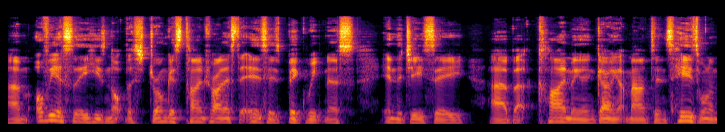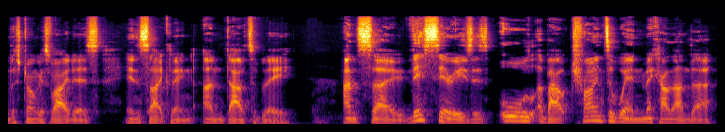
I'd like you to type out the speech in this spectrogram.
Um, obviously, he's not the strongest time trialist. It is his big weakness in the GC, uh, but climbing and going up mountains, he's one of the strongest riders in cycling, undoubtedly. And so this series is all about trying to win Landa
